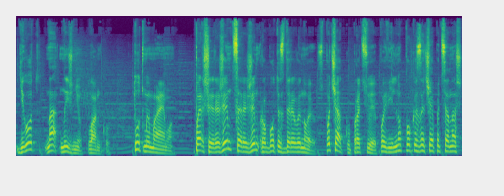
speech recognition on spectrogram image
діод на нижню планку. Тут ми маємо перший режим це режим роботи з деревиною. Спочатку працює повільно, поки зачепиться наш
